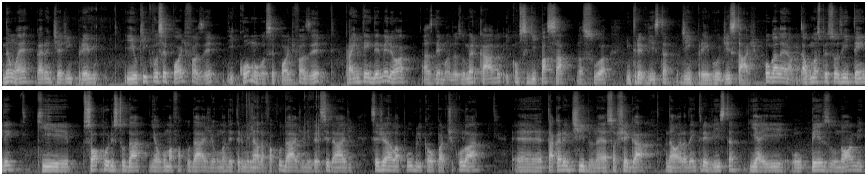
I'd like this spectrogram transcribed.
não é garantia de emprego e o que, que você pode fazer e como você pode fazer para entender melhor as demandas do mercado e conseguir passar na sua entrevista de emprego de estágio. Bom, galera, algumas pessoas entendem que só por estudar em alguma faculdade, em alguma determinada faculdade, universidade, seja ela pública ou particular, está é, tá garantido, né? É só chegar na hora da entrevista e aí o peso, o nome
